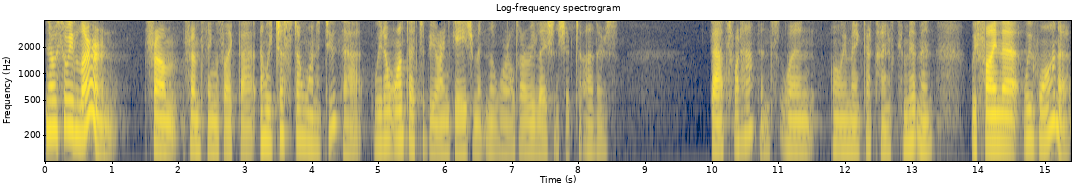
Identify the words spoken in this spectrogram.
You know, so we learn from from things like that, and we just don't want to do that. We don't want that to be our engagement in the world, our relationship to others. That's what happens when when we make that kind of commitment. We find that we want to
